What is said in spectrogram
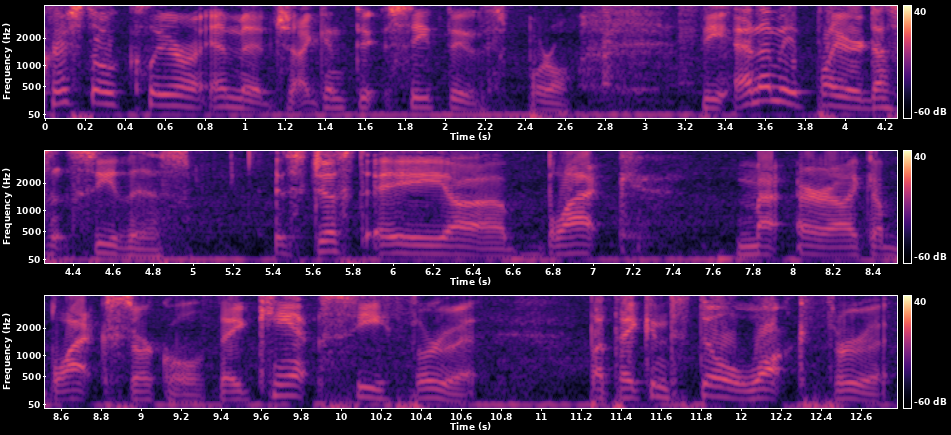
crystal clear image. I can th see through this portal. The enemy player doesn't see this. It's just a uh, black, or like a black circle. They can't see through it, but they can still walk through it.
